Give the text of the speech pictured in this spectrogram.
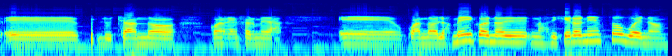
eh, luchando con la enfermedad. Eh, cuando los médicos nos, dijeron eso, bueno,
